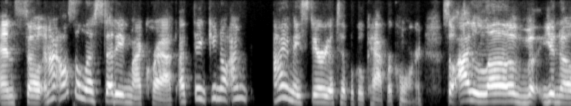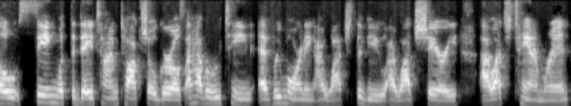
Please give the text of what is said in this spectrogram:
And so, and I also love studying my craft. I think, you know, I'm I am a stereotypical Capricorn. So I love, you know, seeing what the daytime talk show girls. I have a routine every morning. I watch The View, I watch Sherri, I watch Tamron.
